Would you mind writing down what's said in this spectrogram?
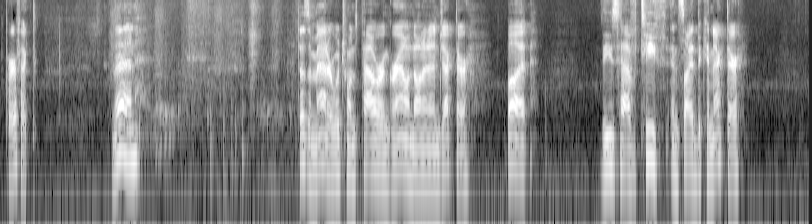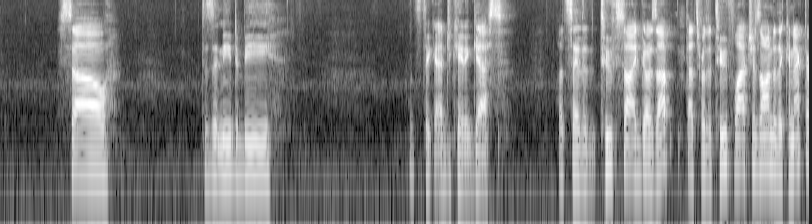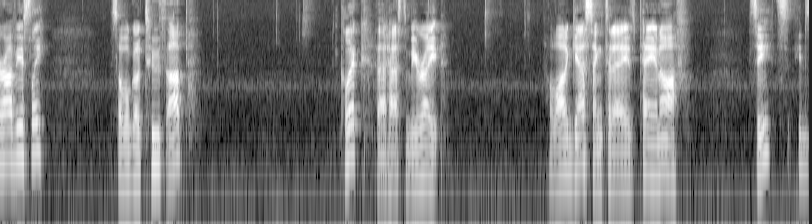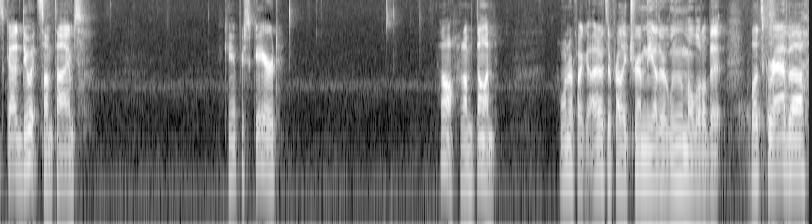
Perfect. Then, it doesn't matter which one's power and ground on an injector, but these have teeth inside the connector. So, does it need to be, let's take an educated guess. Let's say that the tooth side goes up. That's where the tooth latches onto the connector, obviously. So we'll go tooth up. Click. That has to be right. A lot of guessing today is paying off. See? It's, you just gotta do it sometimes. Can't be scared. Oh, and I'm done. I wonder if I could, I'd have to probably trim the other loom a little bit. Let's grab a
